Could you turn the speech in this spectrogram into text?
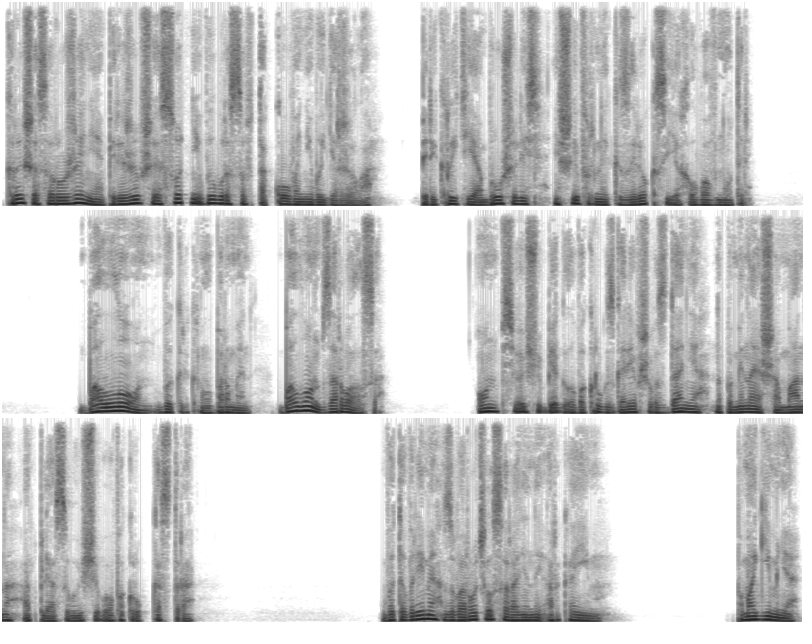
Крыша сооружения, пережившая сотни выбросов, такого не выдержала. Перекрытия обрушились, и шиферный козырек съехал вовнутрь. «Баллон!» — выкрикнул бармен. «Баллон взорвался!» Он все еще бегал вокруг сгоревшего здания, напоминая шамана, отплясывающего вокруг костра. В это время заворочился раненый Аркаим. «Помоги мне!»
